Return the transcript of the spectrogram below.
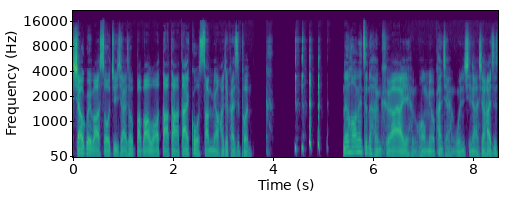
小鬼把手举起来说，爸爸我要大大，大概过三秒他就开始喷，那画面真的很可爱啊，也很荒谬，看起来很温馨啊，小孩子。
